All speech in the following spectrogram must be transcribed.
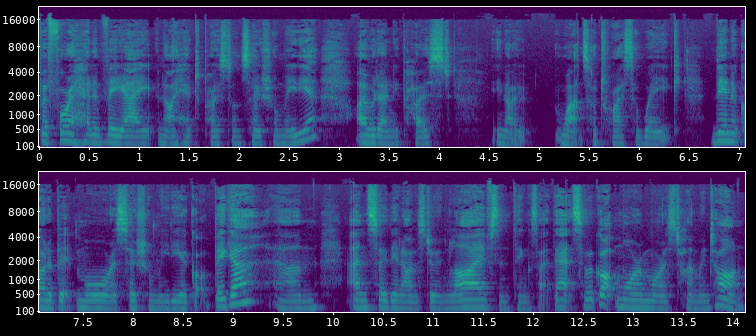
before I had a VA and I had to post on social media, I would only post, you know, once or twice a week. Then it got a bit more as social media got bigger. Um, and so then I was doing lives and things like that. So it got more and more as time went on.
